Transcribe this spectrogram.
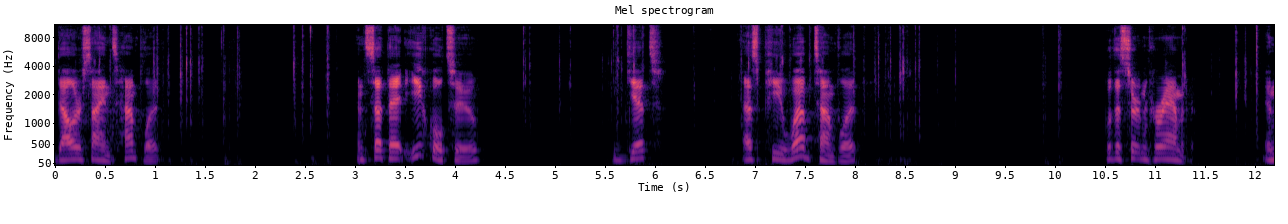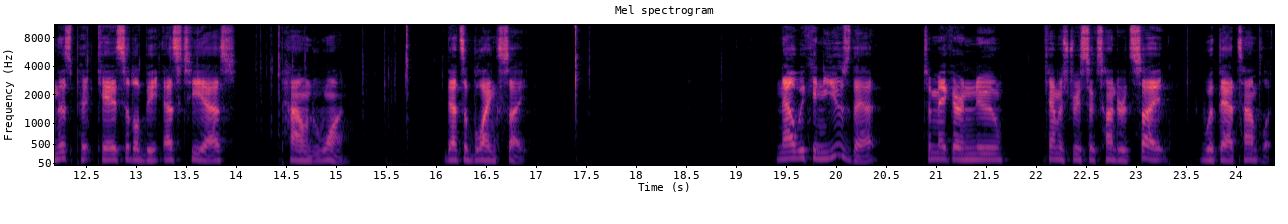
dollar $sign template and set that equal to get sp web template with a certain parameter. In this case, it'll be STS pound 1. That's a blank site. Now we can use that to make our new Chemistry 600 site with that template.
